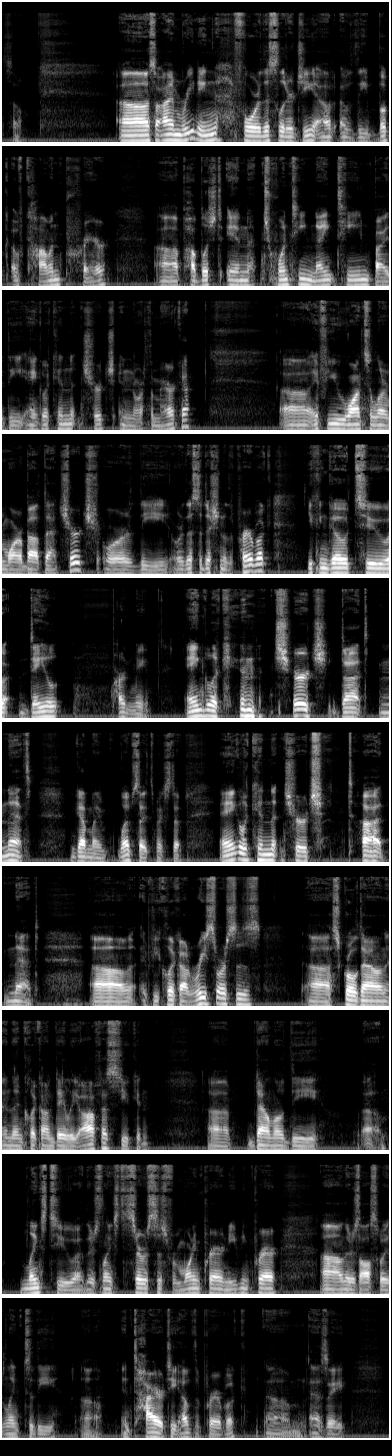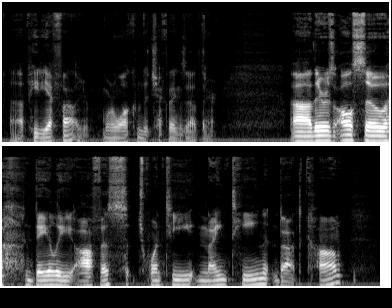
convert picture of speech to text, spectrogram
So, uh, so I'm reading for this liturgy out of the Book of Common Prayer, uh, published in 2019 by the Anglican Church in North America. Uh, if you want to learn more about that church or the or this edition of the prayer book, you can go to Dale, pardon me, AnglicanChurch.net. I got my websites mixed up. AnglicanChurch.net. Uh, if you click on resources, uh, scroll down, and then click on Daily Office, you can uh, download the um, links to. Uh, there's links to services for morning prayer and evening prayer. Um, there's also a link to the uh, entirety of the prayer book um, as a uh, PDF file. You're more than welcome to check things out there. Uh, there is also dailyoffice2019.com,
